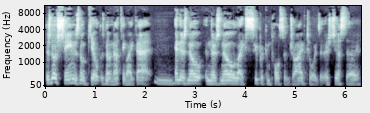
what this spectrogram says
there's no shame, there's no guilt, there's no nothing like that, and there's no and there's no like super compulsive drive towards it. There's just a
